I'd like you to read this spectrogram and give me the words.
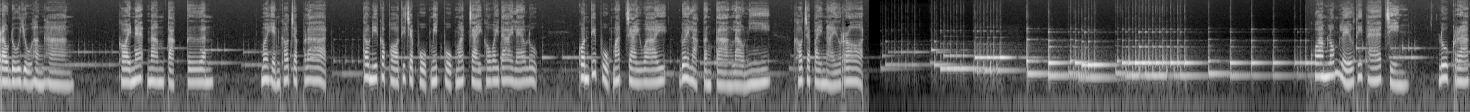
เราดูอยู่ห่างๆคอยแนะนำตักเตือน เมื่อเห็นเขาจะพลาด ท่านี้ก็พอที่จะผูกมิตรผูกมัดใจเขาไว้ได้แล้วลูก คนที่ผูกมัดใจไว้ด้วยหลักต่างๆ เหล่านี้ เขาจะไปไหนรอด ความล้มเหลวที่แท้จริง ลูกรัก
